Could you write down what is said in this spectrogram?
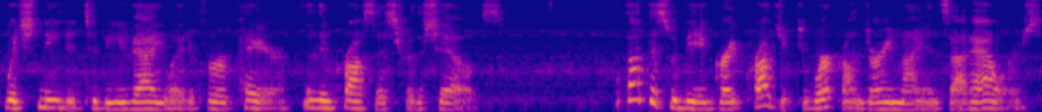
which needed to be evaluated for repair and then processed for the shelves. I thought this would be a great project to work on during my inside hours.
